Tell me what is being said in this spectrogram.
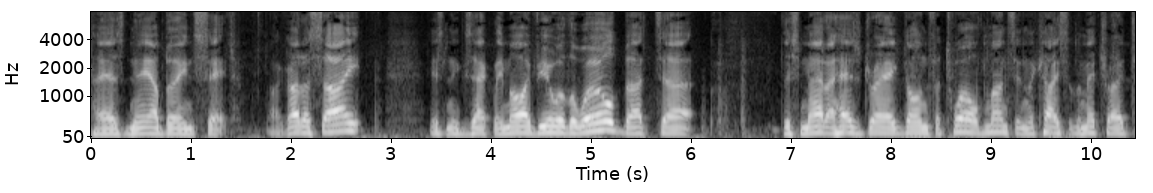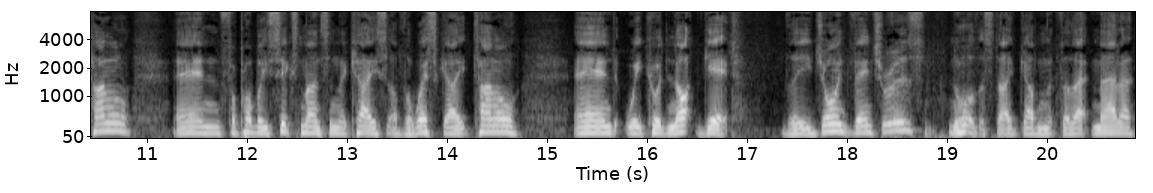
has now been set. I've got to say, isn't exactly my view of the world, but uh, this matter has dragged on for 12 months in the case of the Metro Tunnel and for probably six months in the case of the Westgate Tunnel, and we could not get the joint venturers, nor the state government for that matter,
